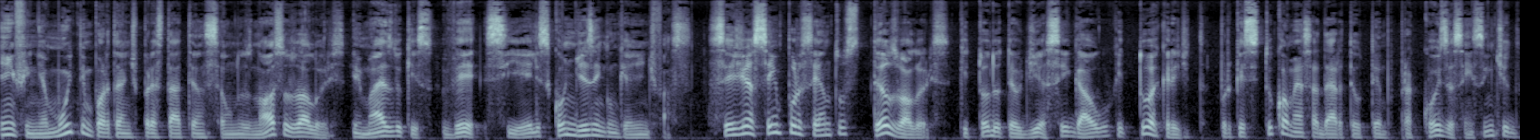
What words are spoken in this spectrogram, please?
Enfim, é muito importante prestar atenção nos nossos valores e, mais do que isso, ver se eles condizem com o que a gente faz. Seja 100% os teus valores, que todo o teu dia siga algo que tu acredita. Porque se tu começa a dar teu tempo para coisas sem sentido,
